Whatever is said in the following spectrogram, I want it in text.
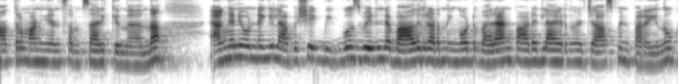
മാത്രമാണ് ഞാൻ സംസാരിക്കുന്നതെന്ന്. അങ്ങനെ ഉണ്ടെങ്കിൽ അഭിഷേക് ബിഗ് ബോസ് വീടിന്റെ വാതിൽ കടന്ന് ഇങ്ങോട്ട് വരാൻ പാടില്ലായിരുന്നു ജാസ്മിൻ പറയുന്നു.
